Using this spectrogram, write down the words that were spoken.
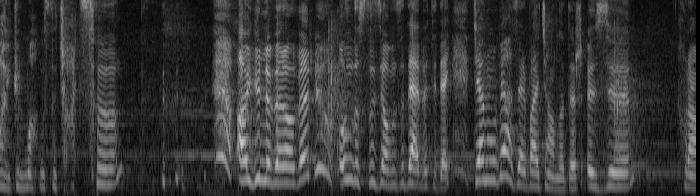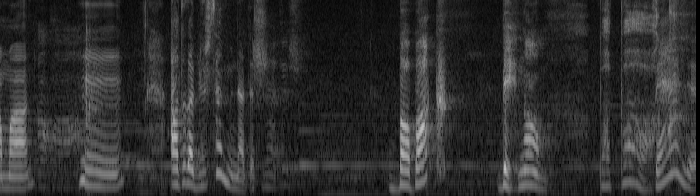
Aygül mahnısını çıxartsın. Aygüllə bərabər onu da studiyamıza dəvət edək. Cənubi Azərbaycanlıdır özü. Xuraman. Hı. Adı da bilirsənmi nədir? Nədir? Babak Behnam. Baba. Bəli,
